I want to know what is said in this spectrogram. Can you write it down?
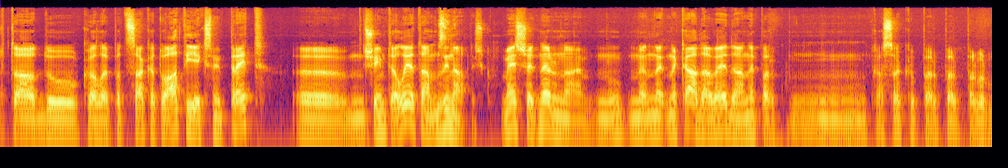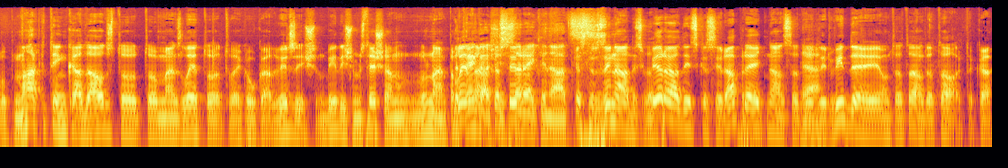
ar tādu, kā lai pat saka, to attieksmi pret šīm lietām zinātnisku. Mēs šeit nerunājam nu, ne, ne, nekādā veidā ne par, mm, saka, par, par, par mārketingu, kā daudz to, to mēdz lietot, vai kaut kādu virzīšanu, bīdīšanu. Mēs tiešām runājam par lietām, kas ir, kas ir zinātniski pierādīts, kas ir aprēķināts, tad ir vidēji un tā tālāk. Tā, tā, tā kā,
